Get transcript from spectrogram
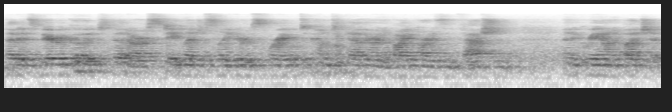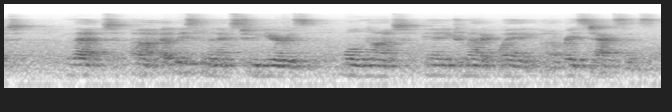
that it's very good that our state legislators were able to come together in a bipartisan fashion and agree on a budget that, uh, at least for the next two years, will not in any dramatic way uh, raise taxes.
